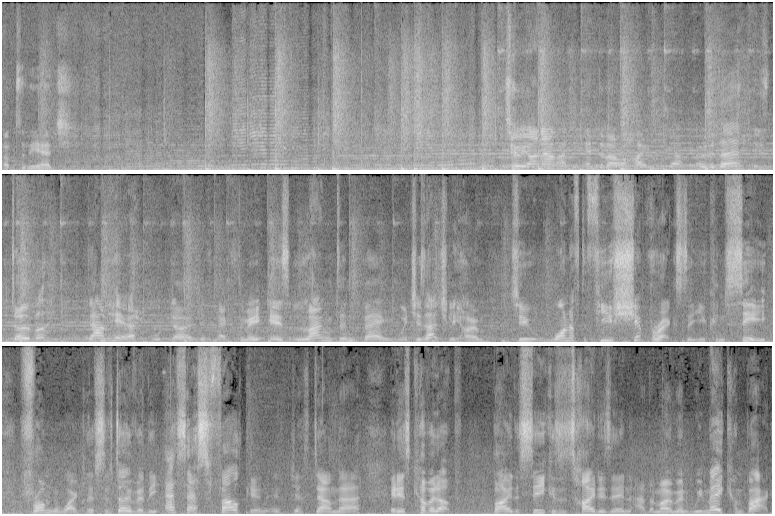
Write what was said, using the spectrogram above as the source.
up to the edge So we are now at the end of our hike. That over there is Dover. Down here, uh, just next to me, is Langdon Bay, which is actually home to one of the few shipwrecks that you can see from the White Cliffs of Dover. The SS Falcon is just down there. It is covered up by the sea because the tide is in at the moment. We may come back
